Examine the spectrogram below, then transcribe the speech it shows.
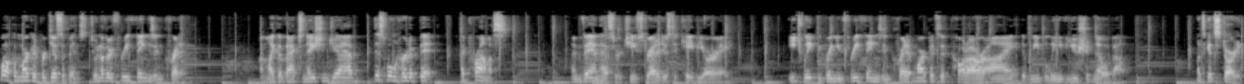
Welcome, market participants, to another Three Things in Credit. Unlike a vaccination jab, this won't hurt a bit, I promise. I'm Van Hesser, Chief Strategist at KBRA. Each week, we bring you three things in credit markets that caught our eye that we believe you should know about. Let's get started.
